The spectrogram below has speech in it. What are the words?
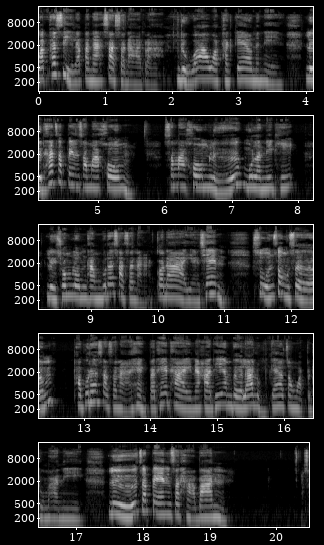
วัดพระศรีรัตนศาสดาราม หรือว่าวัดพระแก้วนั่นเอง หรือถ้าจะเป็นสมาคม สมาคมหรือมูลนิธิ หรือชมรมทางพุทธศาสนาก็ได้ อย่างเช่น ศูนย์ส่งเสริมพระพุทธศาสนาแห่งประเทศไทยนะคะ ที่อำเภอลาดหลุมแก้วจังหวัดปทุมธานี หรือจะเป็นสถาบันเฉ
